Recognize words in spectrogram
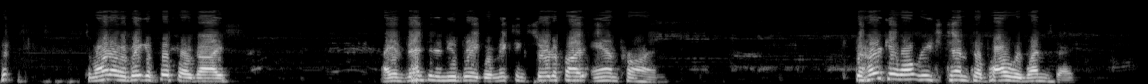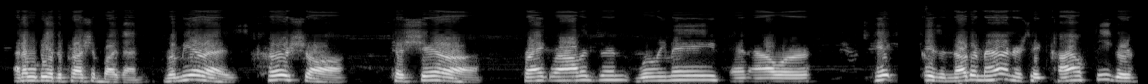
tomorrow we're breaking football, guys. I invented a new break. We're mixing certified and prime. The hurricane won't reach Tim till probably Wednesday, and it will be a depression by then. Ramirez, Kershaw, Teixeira, Frank Robinson, Willie Mays, and our hit is another Mariners hit, Kyle Seager,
